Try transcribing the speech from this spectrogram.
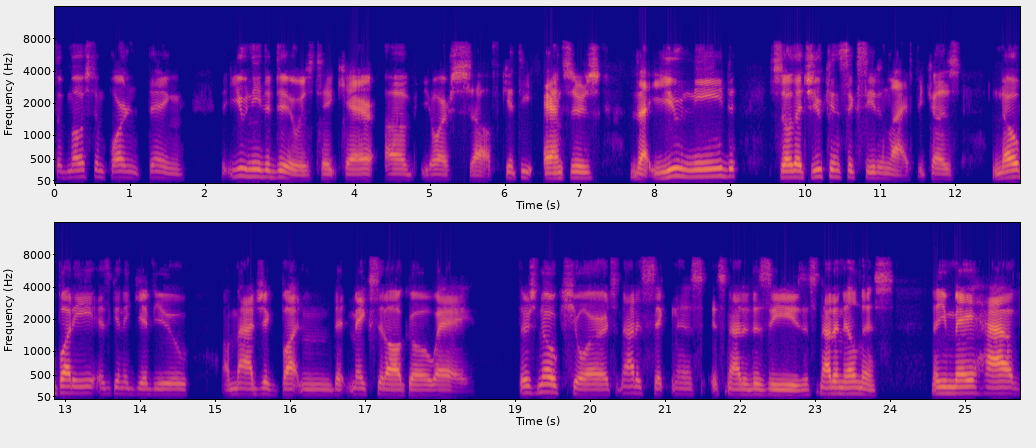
the most important thing that you need to do is take care of yourself. Get the answers that you need so that you can succeed in life because nobody is going to give you a magic button that makes it all go away. There's no cure. It's not a sickness. It's not a disease. It's not an illness. Now, you may have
